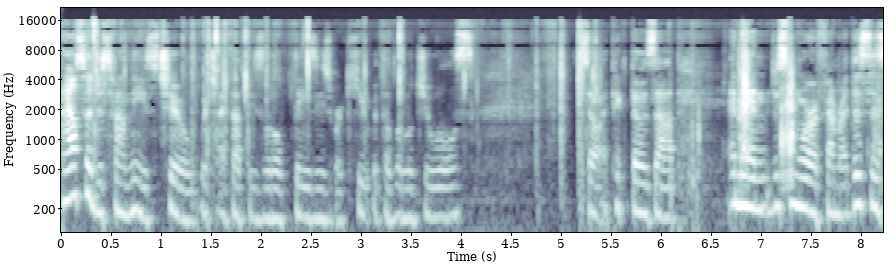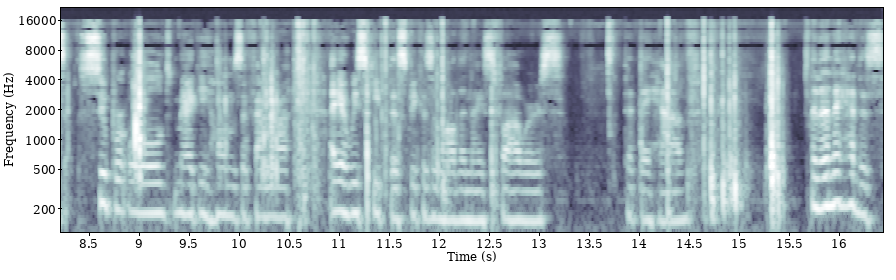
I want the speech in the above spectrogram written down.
I also just found these too, which I thought these little daisies were cute with the little jewels. So I picked those up. And then just more ephemera. This is super old Maggie Holmes ephemera. I always keep this because of all the nice flowers that they have. And then I had this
